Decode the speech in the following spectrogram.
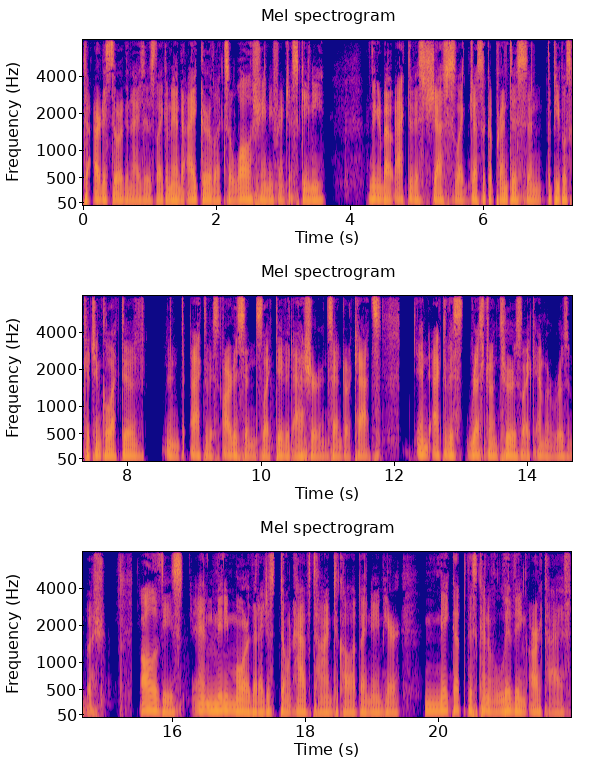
to artist organizers like Amanda Eicher, Alexa Walsh, Amy Franceschini. I'm thinking about activist chefs like Jessica Prentice and the People's Kitchen Collective, and activist artisans like David Asher and Sandor Katz, and activist restaurateurs like Emma Rosenbusch. All of these, and many more that I just don't have time to call out by name here, make up this kind of living archive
